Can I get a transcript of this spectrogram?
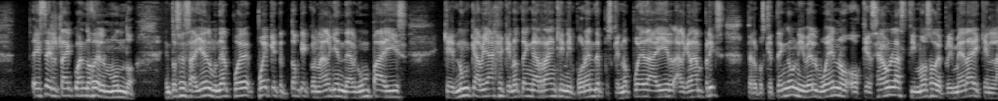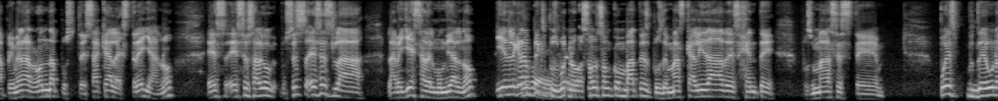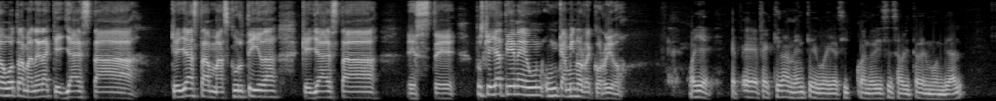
es el taekwondo del mundo. Entonces ahí en el mundial puede, puede que te toque con alguien de algún país que nunca viaje, que no tenga ranking y por ende pues que no pueda ir al Grand Prix, pero pues que tenga un nivel bueno o que sea un lastimoso de primera y que en la primera ronda pues te saque a la estrella, ¿no? Es, eso es algo, pues esa es la, belleza del mundial, ¿no? Y en el Grand Prix, pues bueno, son, son combates pues de más calidad, es gente pues más este, pues de una u otra manera que ya está, que ya está más curtida, que ya está este, pues que ya tiene un, camino recorrido. Oye, e-, efectivamente, güey, así cuando dices ahorita del mundial,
